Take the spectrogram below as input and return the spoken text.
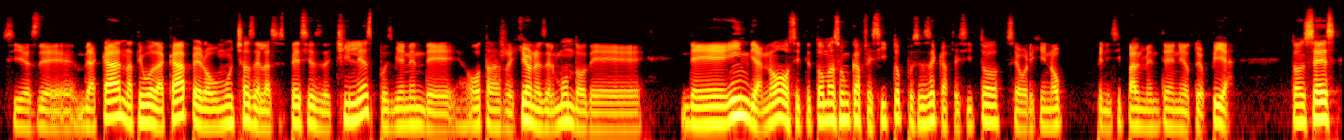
sí es de, de, acá, nativo de acá, pero muchas de las especies de chiles pues vienen de otras regiones del mundo, de, de India, ¿no? O si te tomas un cafecito, pues ese cafecito se originó principalmente en Etiopía. Entonces,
